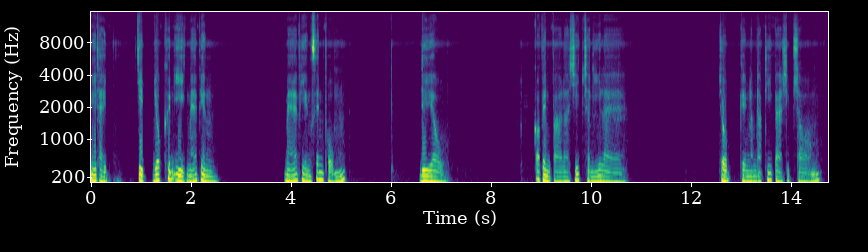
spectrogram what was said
มีถ่ายจิตยกขึ้นอีกแม้เพียง แม้เพียงเส้นผม เดียว ก็เป็นปาราชิกชนี้แล จบเก่งลำดับที่ 82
